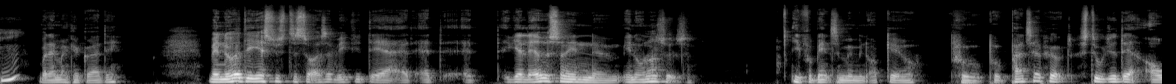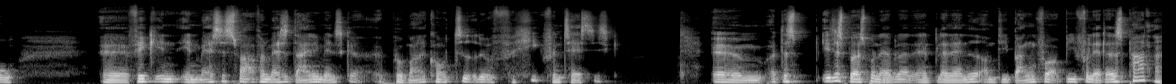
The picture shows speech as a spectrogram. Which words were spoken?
Mm. Hvordan man kan gøre det. Men noget af det, jeg synes, det så også er vigtigt, det er, at, at, at jeg lavede sådan en, øh, en undersøgelse i forbindelse med min opgave på, på parterapeut-studiet der, og øh, fik en, en masse svar fra en masse dejlige mennesker øh, på meget kort tid, og det var helt fantastisk. Øhm, og der, et af spørgsmålene er blandt, blandt andet, om de er bange for at blive forladt af deres partner.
